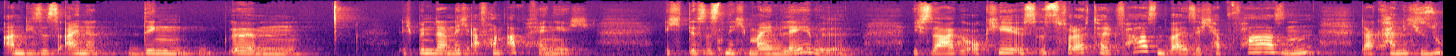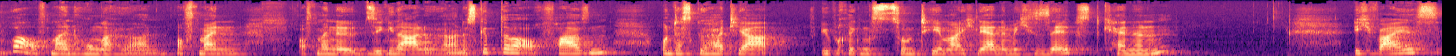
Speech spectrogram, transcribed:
an dieses eine Ding ähm, ich bin da nicht davon abhängig. Ich, das ist nicht mein Label. Ich sage, okay, es, es verläuft halt phasenweise. Ich habe Phasen, da kann ich super auf meinen Hunger hören, auf, meinen, auf meine Signale hören. Es gibt aber auch Phasen, und das gehört ja übrigens zum Thema, ich lerne mich selbst kennen. Ich weiß,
